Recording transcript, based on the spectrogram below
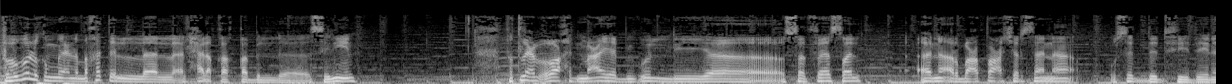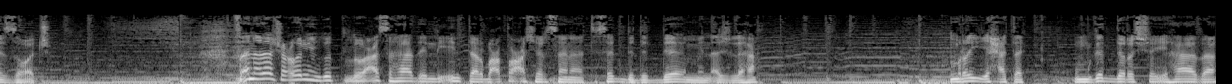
فبقول لكم يعني لما أخذت الحلقة قبل سنين فطلع واحد معايا بيقول لي يا أستاذ فيصل أنا 14 سنة أسدد في دين الزواج. فأنا لا شعوريا قلت له عسى هذا اللي أنت 14 سنة تسدد الدين من أجلها. مريحتك ومقدر الشيء هذا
